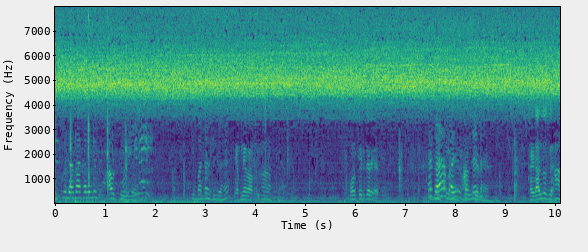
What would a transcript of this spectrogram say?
इसको ज़्यादा करेंगे तो आउट हो जाएगा। ये बटन से जो है। अपने ही हाँ कौन फिट करेगा? सेट है है। खड़ डाल दो हाँ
